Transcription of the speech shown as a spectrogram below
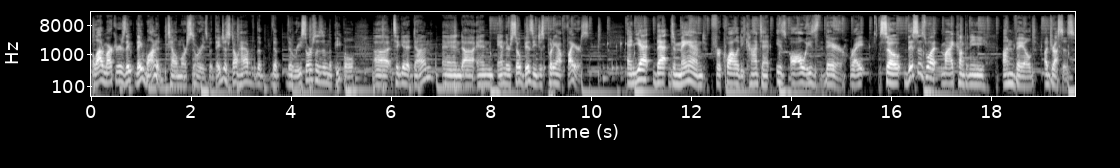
a lot of marketers they, they want to tell more stories but they just don't have the the, the resources and the people uh, to get it done and uh, and and they're so busy just putting out fires. And yet that demand for quality content is always there right? So this is what my company Unveild addresses.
